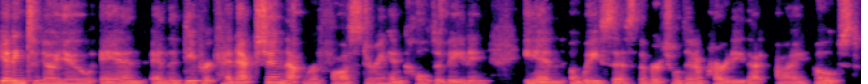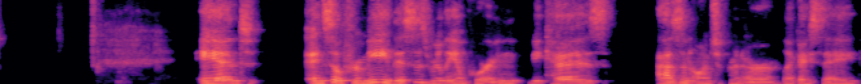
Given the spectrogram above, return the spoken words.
getting to know you and and the deeper connection that we're fostering and cultivating in oasis the virtual dinner party that i host and and so for me this is really important because as an entrepreneur, like I say,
